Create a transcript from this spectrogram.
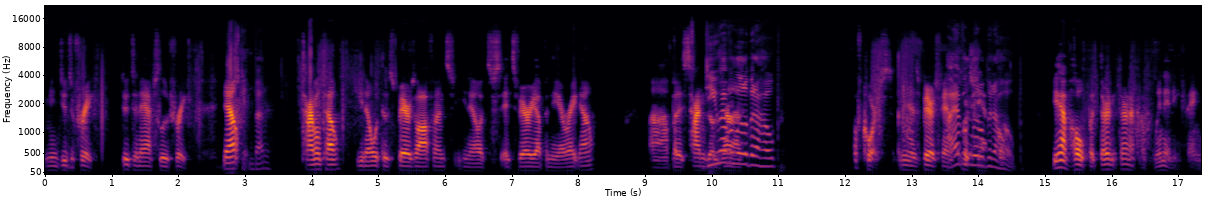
I mean, dude's a freak. Dude's an absolute freak. Now, getting better. Time will tell. You know, with this Bears offense, you know, it's it's very up in the air right now. Uh, but as time Do goes you have on, a little bit of hope? of course. I mean, as Bears fans, I have a little bit of hope. You have hope, but they're they're not going to win anything.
